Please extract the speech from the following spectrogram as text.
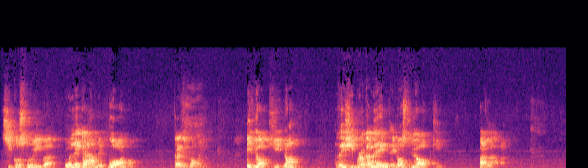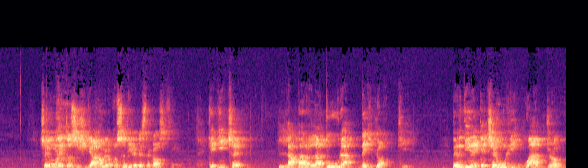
si costruiva un legame buono tra di noi e gli occhi, no? Reciprocamente i nostri occhi parlavano. C'è un detto siciliano, ve lo posso dire questa cosa, che dice la parlatura degli occhi, per dire che c'è un linguaggio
